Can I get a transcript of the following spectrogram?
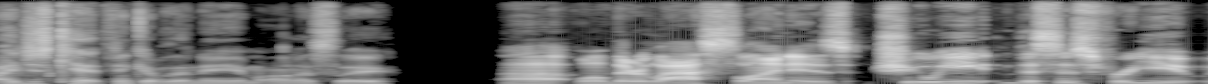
I just can't think of the name, honestly. Uh, well, their last line is Chewie. This is for you.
